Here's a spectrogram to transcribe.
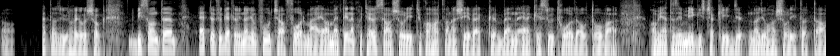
a Hát az űrhajósok. Viszont ettől függetlenül nagyon furcsa a formája, mert tényleg, hogyha összehasonlítjuk a 60-as években elkészült holdautóval, ami hát azért mégiscsak így nagyon hasonlított a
